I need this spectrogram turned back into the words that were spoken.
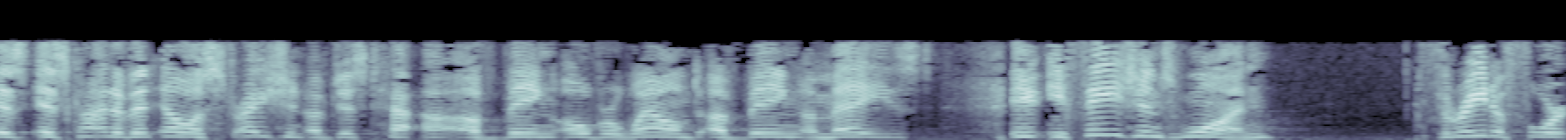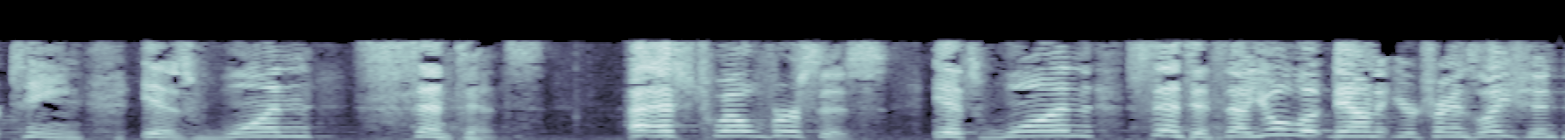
is, is kind of an illustration of just ha- uh, of being overwhelmed, of being amazed. E- Ephesians 1 3 to 14 is one sentence. That's 12 verses. It's one sentence. Now you'll look down at your translation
